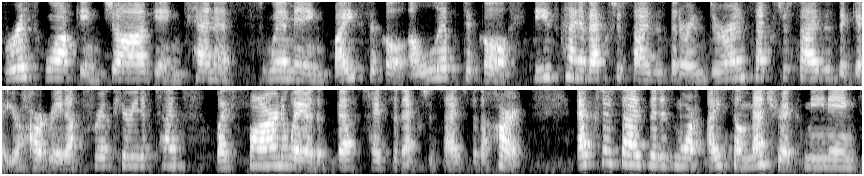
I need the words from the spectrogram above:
brisk walking, jogging, tennis, swimming, bicycle, elliptical, these kind of exercises that are endurance exercises that get your heart rate up for a period of time, by far and away are the best types of exercise for the heart. Exercise that is more isometric, meaning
